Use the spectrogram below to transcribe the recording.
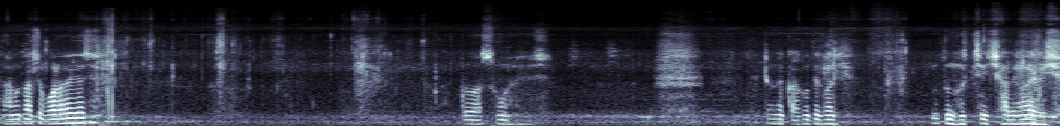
ধান গাছও বড় হয়ে গেছে। রোয়ার সময় হয়ে গেছে। এটা কাকুদের বাড়ি। নতুন হচ্ছে ছাদ মারা গেছে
